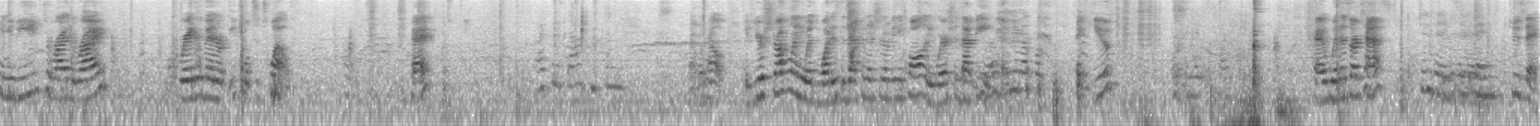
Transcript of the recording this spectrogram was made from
can you be to ride the ride? Greater than or equal to twelve. Okay? Write this down, please. That would help. If you're struggling with what is the definition of inequality, where should that be? Thank you. Okay, when is our test? Tuesday. Tuesday. Tuesday.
